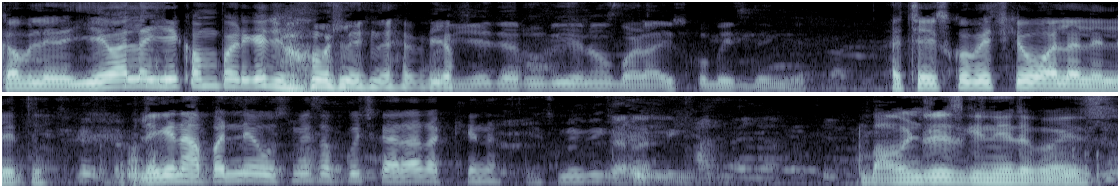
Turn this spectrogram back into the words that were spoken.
कब ले ये वाला ये कम पड़ गया जो लेना है अभी। ये ज़रूरी है ना बड़ा इसको बेच देंगे। अच्छा इसको बेच के वो वाला ले लेते। लेकिन अपन ने उसमें सब कुछ करा रखे ना। इसमें भी करा लेंगे। बाउंड्रीज गिने देखो इस।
